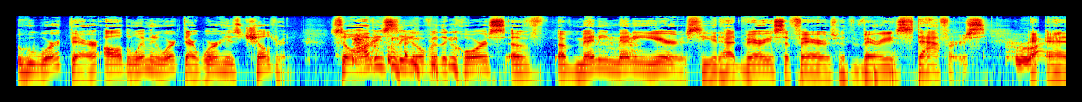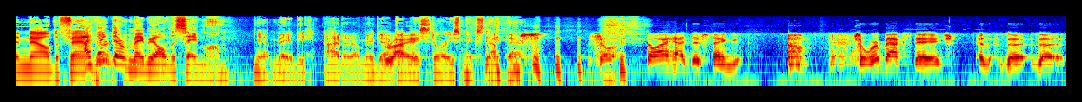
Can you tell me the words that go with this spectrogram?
who worked there, all the women who worked there, were his children. So obviously, over the course of, of many many years, he had had various affairs with various staffers, Right. And now the family. I think they were maybe all the same, mom. Yeah, maybe. I don't know. Maybe I got my stories mixed up there. so so I had this thing. So we're backstage. uh, The the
